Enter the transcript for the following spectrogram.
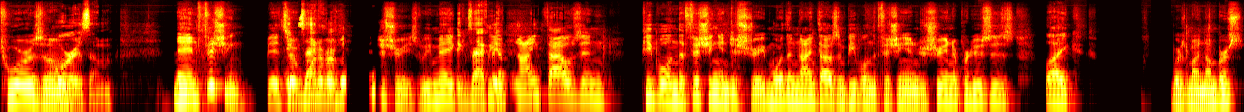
tourism tourism. and fishing. It's a, one of our Exactly. industries. We make Exactly. we have nine thousand people in the fishing industry, more than 9,000 people in the fishing industry, and it produces like, where's my numbers?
